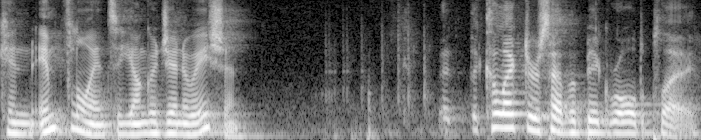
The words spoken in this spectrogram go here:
can influence a younger generation. But the collectors have a big role to play.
